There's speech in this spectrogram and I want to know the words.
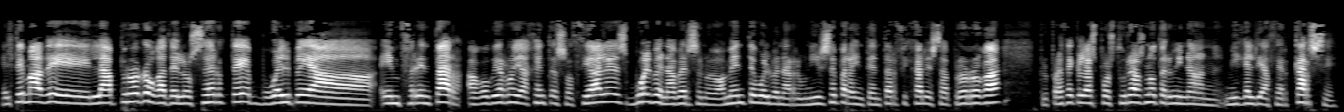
el tema de la prórroga de los ERTE vuelve a enfrentar a gobierno y agentes sociales, vuelven a verse nuevamente, vuelven a reunirse para intentar fijar esa prórroga, pero parece que las posturas no terminan, Miguel, de acercarse.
